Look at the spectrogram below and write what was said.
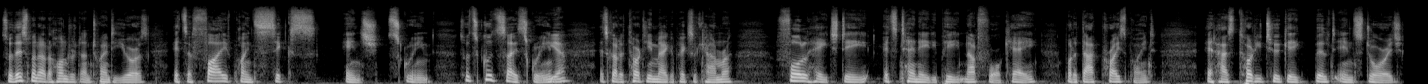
So this one at 120 euros, it's a 5.6 inch screen. So it's a good size screen. Yeah. It's got a 13 megapixel camera, full HD. It's 1080p, not 4K, but at that price point, it has 32 gig built in storage,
